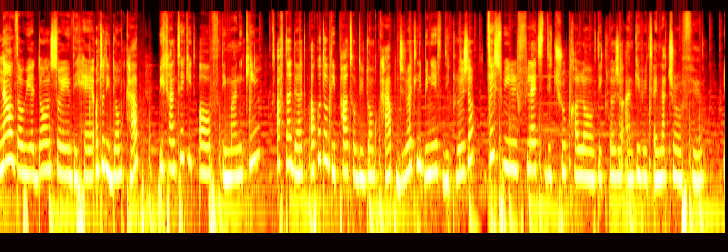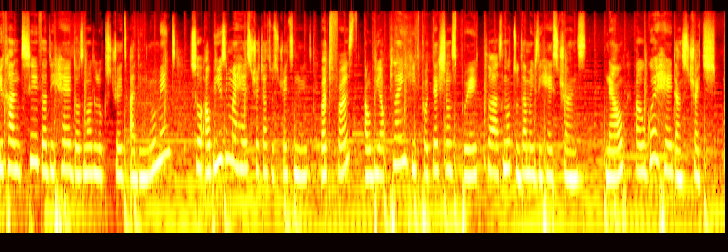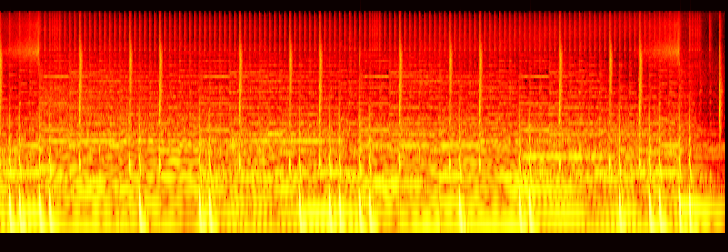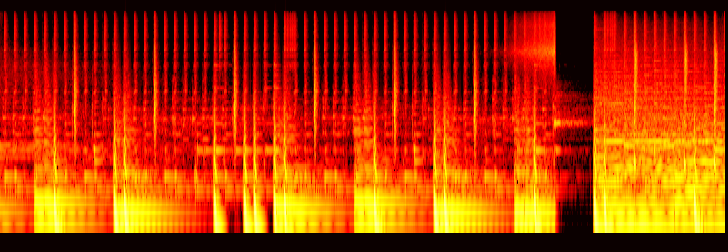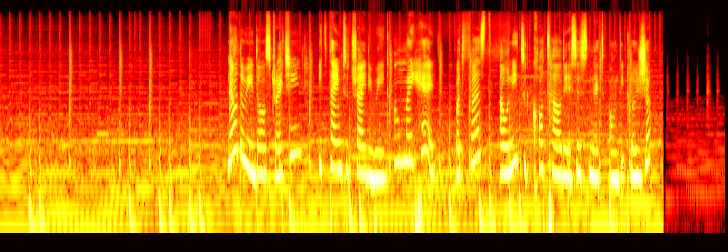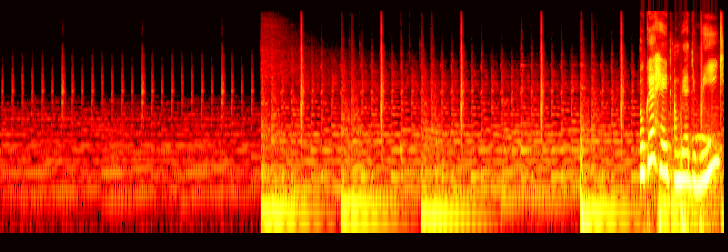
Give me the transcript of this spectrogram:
Now that we are done sewing the hair onto the dome cap, we can take it off the mannequin. After that, I'll cut off the part of the dome cap directly beneath the closure. This will reflect the true color of the closure and give it a natural feel. You can see that the hair does not look straight at the moment, so I'll be using my hair stretcher to straighten it. But first, I'll be applying heat protection spray so as not to damage the hair strands. Now, I'll go ahead and stretch. Now that we're done stretching, it's time to try the wig on my head. But first, I will need to cut out the excess net on the closure. I'll go ahead and wear the wig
